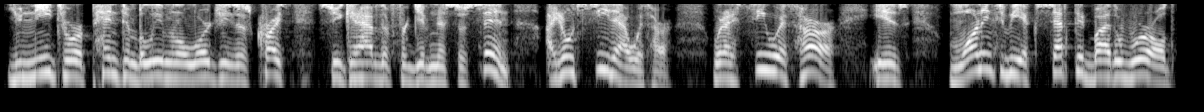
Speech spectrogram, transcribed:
you need to repent and believe in the Lord Jesus Christ so you can have the forgiveness of sin. I don't see that with her. What I see with her is wanting to be accepted by the world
